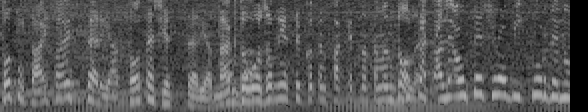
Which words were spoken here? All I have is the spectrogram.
to tutaj to jest seria, to też jest seria, tak? tak. Dołożony jest tylko ten pakiet na samym No dole. tak, ale on też robi, kurde, no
